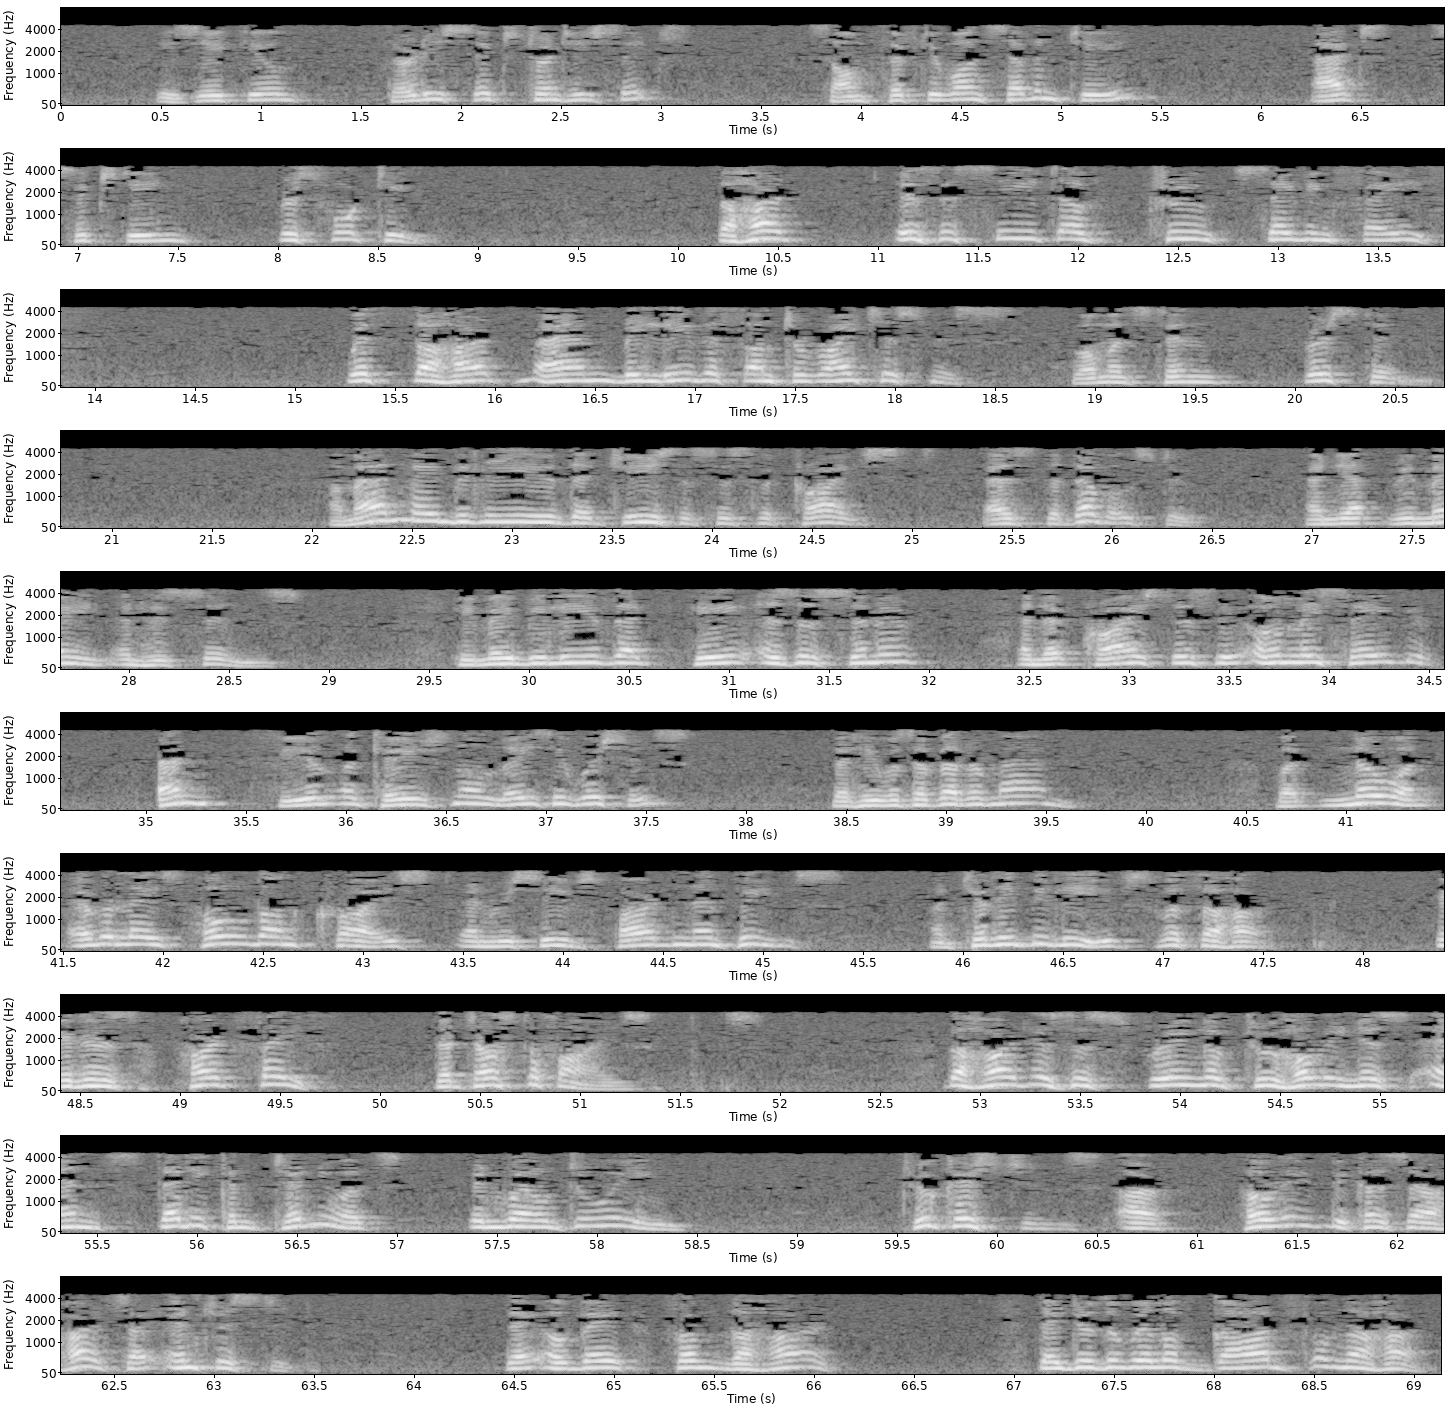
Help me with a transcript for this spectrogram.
Ezekiel 36:26, Psalm 51:17, Acts 16 verse 14. The heart is the seat of true saving faith. With the heart man believeth unto righteousness. Romans 10, verse 10. A man may believe that Jesus is the Christ, as the devils do, and yet remain in his sins. He may believe that he is a sinner and that Christ is the only Savior, and feel occasional lazy wishes that he was a better man. But no one ever lays hold on Christ and receives pardon and peace until he believes with the heart. It is heart faith that justifies. The heart is the spring of true holiness and steady continuance in well doing. True Christians are holy because their hearts are interested. They obey from the heart. They do the will of God from the heart.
